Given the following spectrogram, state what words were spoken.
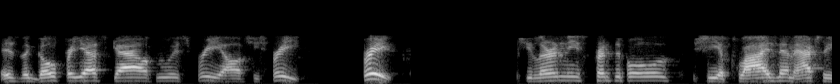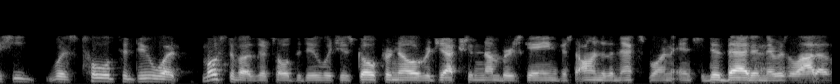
is the Go for Yes gal who is free. Oh, she's free. Free. She learned these principles. She applied them. Actually, she was told to do what most of us are told to do, which is go for no, rejection, numbers game, just on to the next one. And she did that, and there was a lot of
